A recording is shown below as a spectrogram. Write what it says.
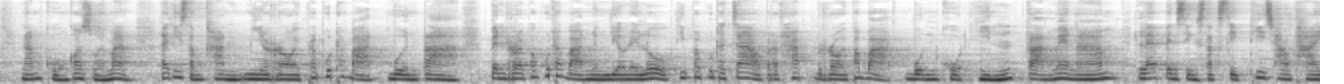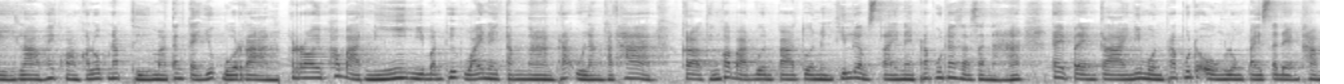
ำน้ำโขงก็สวยมาก และที่สำคัญมีรอยพระพุทธบาทเบือนปลา เป็นรอยพระพุทธบาทหนึ่งเดียวในโลกที่พระพุทธเจ้าประทับรอยพระบาทบนโขดหิน กลางแม่น้ำและเป็นสิ่งศักดิ์สิทธิ์ที่ชาวไทยลาวให้ความเคารพนับถือมาตั้งแต่ยุคโบราณ รอยพระบาทนี้มีบันทึกไว้ในตำนานพระอุลังคธาตุกล่าวถึงพระบาทเบือนปลาตัวหนึ่งที่เลื่อมใสในพระพุทธศาสนา ได้แปลงกายนิมนต์พระพุทธองค์ลงไปแสดงธรรม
